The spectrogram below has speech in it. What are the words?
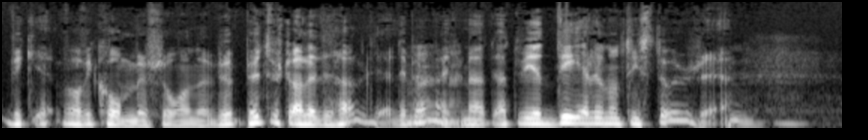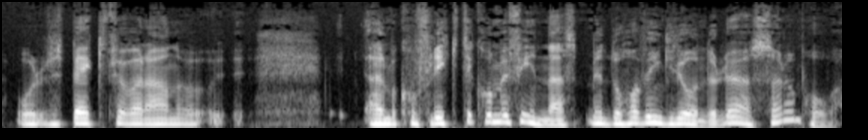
vilka, var vi kommer ifrån. Vi behöver inte förstå alla detaljer, det behöver man inte. Men att, att vi är del i någonting större. Och respekt för varandra. Och, konflikter kommer finnas men då har vi en grund att lösa dem på.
